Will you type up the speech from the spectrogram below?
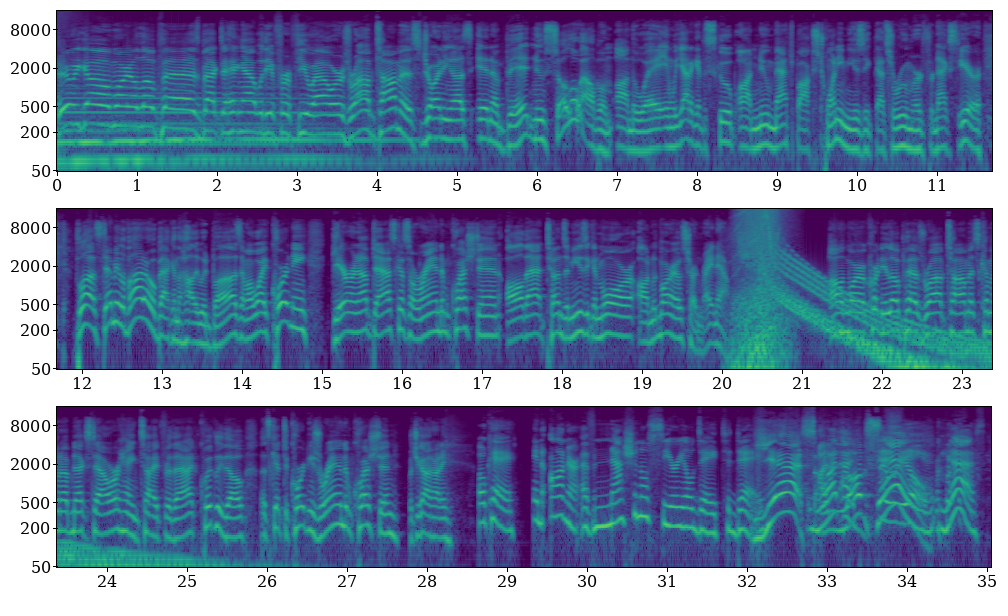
Here we go, Mario Lopez back to hang out with you for a few hours. Rob Thomas joining us in a bit. New solo album on the way, and we got to get the scoop on new Matchbox 20 music that's rumored for next year. Plus, Demi Lovato back in the Hollywood buzz, and my wife Courtney gearing up to ask us a random question. All that, tons of music and more on with Mario starting right now. On with Mario Courtney Lopez, Rob Thomas coming up next hour. Hang tight for that. Quickly though, let's get to Courtney's random question. What you got, honey? Okay. In honor of National Cereal Day today. Yes, I What a love cereal. yes.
